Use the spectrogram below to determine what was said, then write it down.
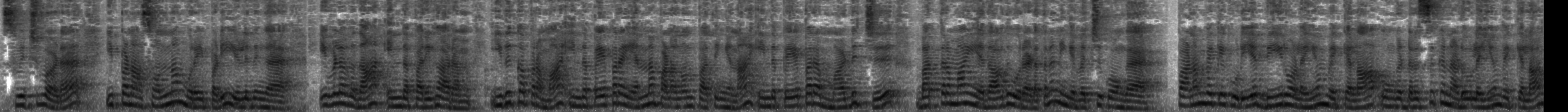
ஸ்விட்ச் வேர்டை இப்ப நான் சொன்ன முறைப்படி எழுதுங்க. இவ்வளவுதான் இந்த பரிகாரம். இதுக்கப்புறமா இந்த பேப்பரை என்ன பண்ணணும்னு பாத்தீங்கன்னா இந்த பேப்பரை மடிச்சு பத்திரமா ஏதாவது ஒரு இடத்துல நீங்க வச்சுக்கோங்க. பணம் வைக்கக்கூடிய பீரோலையும் வைக்கலாம். உங்க ட்ரெஸ்ஸுக்கு நடுவுலையும் வைக்கலாம்.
